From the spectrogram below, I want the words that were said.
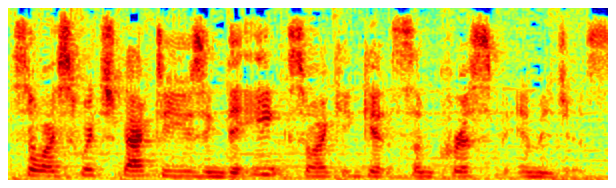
So I switched back to using the ink so I could get some crisp images.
